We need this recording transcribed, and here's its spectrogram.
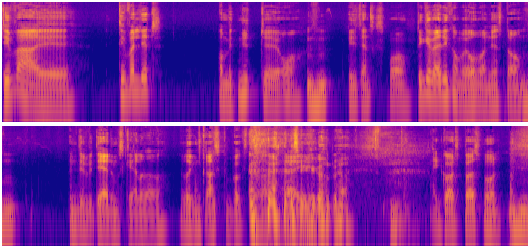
Det var, øh, det var lidt om et nyt øh, ord Mhm. mm-hmm. i det danske sprog. Det kan være, det kommer over næste år. Mm-hmm. Men det, det er det måske allerede. Jeg ved ikke, om græske bogstaver er det i, kan godt være. et godt spørgsmål. Mm-hmm.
